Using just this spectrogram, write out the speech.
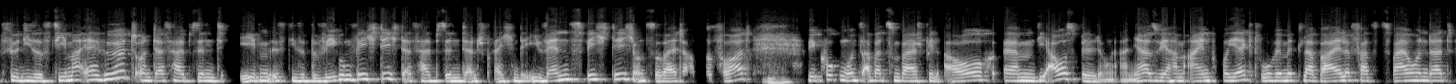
für dieses Thema erhöht und deshalb sind eben ist diese Bewegung wichtig, deshalb sind entsprechende Events wichtig und so weiter und so fort. Mhm. Wir gucken uns aber zum Beispiel auch ähm, die Ausbildung an. Ja, also wir haben ein Projekt, wo wir mittlerweile fast 200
